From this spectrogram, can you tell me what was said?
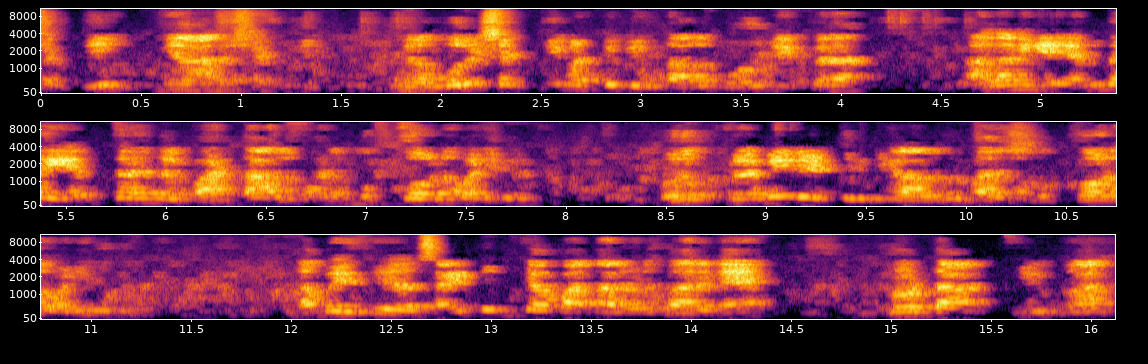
சக்தி ஞான சக்தி இதுல ஒரு சக்தி மட்டும் இருந்தாலும் முழுமை பெறாது. அதான் நீங்க எந்த எந்திரங்கள் பார்த்தாலும் அது முக்கோண வடிவம் ஒரு பிரமிட் எடுத்துக்கிட்டீங்களாலும் பாருங்க முக்கோண வடிவம் நம்ம இது சயின்டிபிக்கா பார்த்தாலும் பாருங்க புரோட்டான் நியூட்ரான்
